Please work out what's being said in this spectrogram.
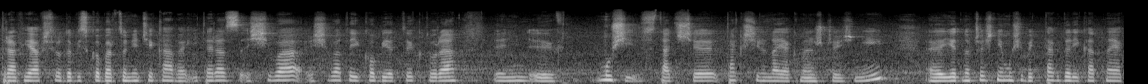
Trafia w środowisko bardzo nieciekawe i teraz siła, siła tej kobiety, która musi stać się tak silna jak mężczyźni, e, jednocześnie musi być tak delikatna jak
